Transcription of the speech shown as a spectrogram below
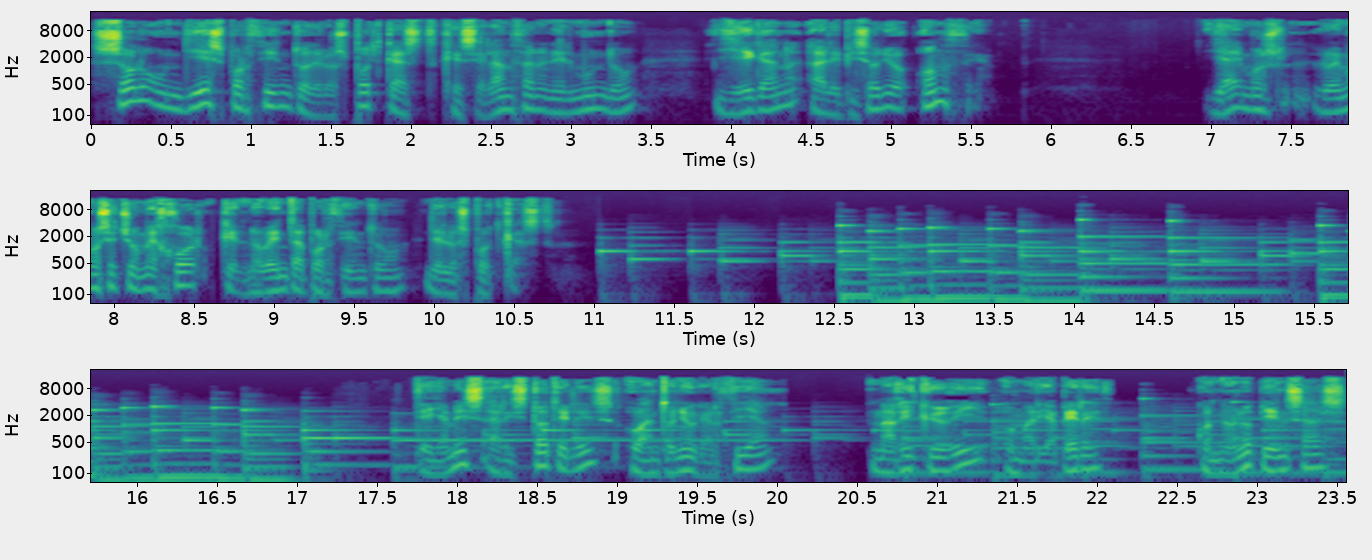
solo un 10% de los podcasts que se lanzan en el mundo llegan al episodio 11. Ya hemos, lo hemos hecho mejor que el 90% de los podcasts. Te llames Aristóteles o Antonio García, Marie Curie o María Pérez, cuando no piensas,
